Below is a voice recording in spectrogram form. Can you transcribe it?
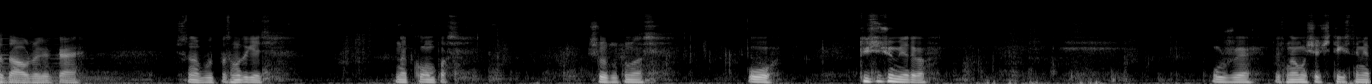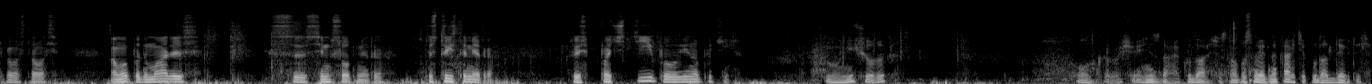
Высота уже какая. Сейчас надо будет посмотреть на компас. Что тут у нас? О, тысячу метров. Уже. То есть нам еще 400 метров осталось. А мы поднимались с 700 метров. То есть 300 метров. То есть почти половина пути. Ну ничего так. Вон, короче, я не знаю, куда. Сейчас надо посмотреть на карте, куда двигаться.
